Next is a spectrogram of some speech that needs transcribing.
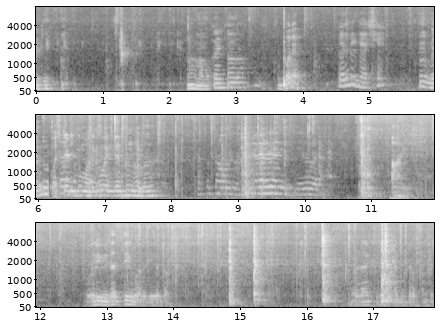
റെഡി നമുക്ക് കഴിക്കാനുള്ള പോരെ? വെന്തില്ല മറിക്കും ഇല്ല എന്നുള്ളത്. ഒരു വിധത്തിൽ വെറുതെ കേട്ടോ. ഇവിടെ കിലോമീറ്ററുണ്ട്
